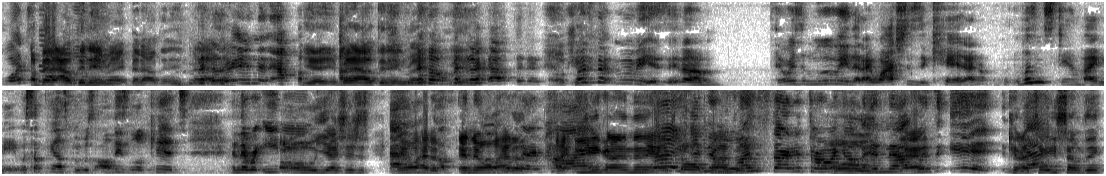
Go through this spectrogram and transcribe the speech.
What's Or better that out than in, right? Better out than in. Better Better than in. in than out. Yeah, yeah, better out than in, right? No, better Yeah. out than in. Okay. What's that movie? Is it um? There was a movie that I watched as a kid. I don't. It wasn't Stand by Me. It was something else. But it was all these little kids, and they were eating. Oh yes, yes, yes. And they all had a, and they all had blueberry a, a eating gun, and then they had right, a and then contest. one started throwing Oh, up, and that, that- was it. Can I tell you something?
